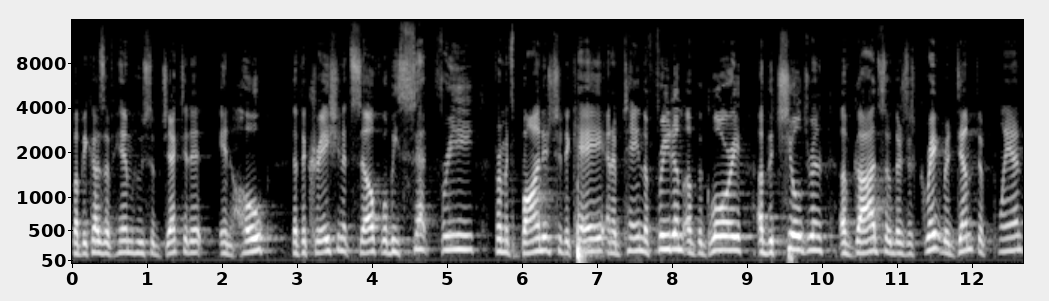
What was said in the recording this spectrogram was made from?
but because of him who subjected it, in hope that the creation itself will be set free from its bondage to decay and obtain the freedom of the glory of the children of God. So there's this great redemptive plan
